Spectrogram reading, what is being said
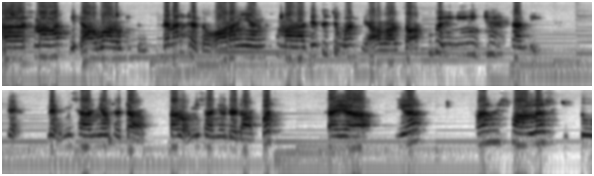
uh, semangat di awal gitu. Kan ada tuh orang yang semangatnya tuh cuma di awal. Tuh aku pengen ini deh nanti. Nek, nek misalnya udah dapet kalau misalnya udah dapet kayak ya harus males gitu.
